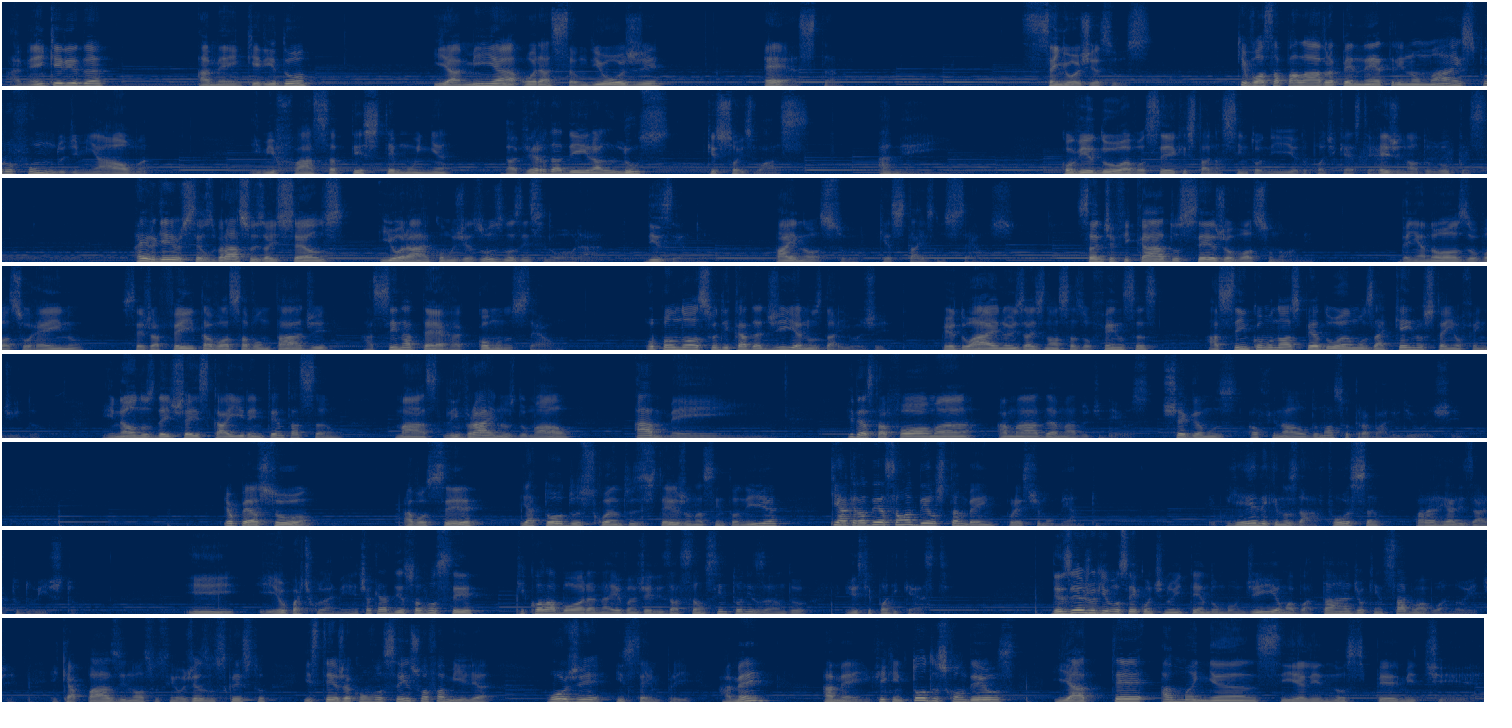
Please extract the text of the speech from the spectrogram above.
Amém, querida? Amém, querido? E a minha oração de hoje é esta. Senhor Jesus, que vossa palavra penetre no mais profundo de minha alma e me faça testemunha da verdadeira luz que sois vós. Amém. Convido a você que está na sintonia do podcast Reginaldo Lucas a erguer os seus braços aos céus e orar como Jesus nos ensinou a orar, dizendo: Pai nosso que estais nos céus, santificado seja o vosso nome. Venha a nós o vosso reino, seja feita a vossa vontade assim na terra como no céu. O pão nosso de cada dia nos dai hoje. Perdoai-nos as nossas ofensas, assim como nós perdoamos a quem nos tem ofendido. E não nos deixeis cair em tentação, mas livrai-nos do mal. Amém. E desta forma, amada, amado de Deus, chegamos ao final do nosso trabalho de hoje. Eu peço a você e a todos quantos estejam na sintonia que agradeçam a Deus também por este momento. Porque é Ele que nos dá a força para realizar tudo isto. E eu, particularmente, agradeço a você que colabora na evangelização sintonizando este podcast. Desejo que você continue tendo um bom dia, uma boa tarde ou, quem sabe, uma boa noite. E que a paz de nosso Senhor Jesus Cristo esteja com você e sua família, hoje e sempre. Amém? Amém. Fiquem todos com Deus e até amanhã, se Ele nos permitir.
